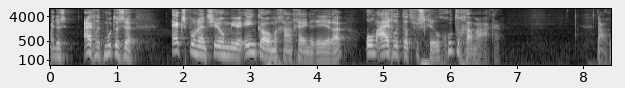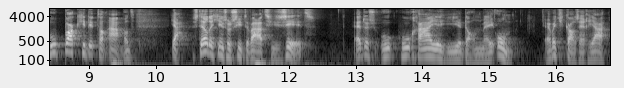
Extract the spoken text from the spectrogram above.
En dus eigenlijk moeten ze exponentieel meer inkomen gaan genereren om eigenlijk dat verschil goed te gaan maken. Nou, hoe pak je dit dan aan? Want ja, stel dat je in zo'n situatie zit, hè, dus hoe, hoe ga je hier dan mee om? want je kan zeggen, ja,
